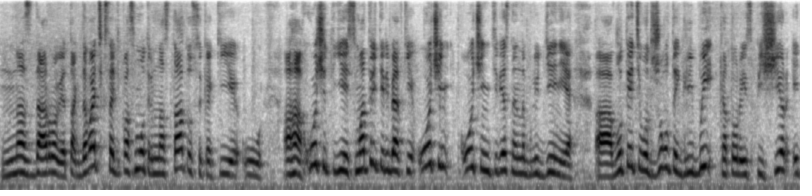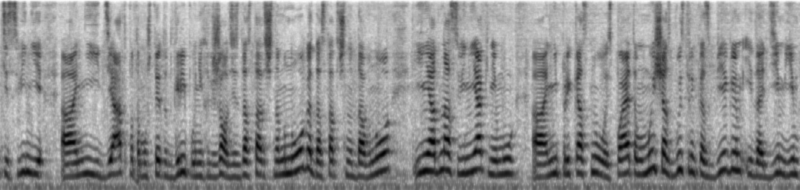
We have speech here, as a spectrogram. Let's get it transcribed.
на здоровье. Так, давайте, кстати, посмотрим на статусы, какие у... Ага, хочет есть. Смотрите, ребятки, очень-очень интересное наблюдение. А, вот эти вот желтые грибы, которые из пещер, эти свиньи а, не едят, потому что этот гриб у них лежал здесь достаточно много, достаточно давно, и ни одна свинья к нему а, не прикоснулась. Поэтому мы сейчас быстренько сбегаем и дадим им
